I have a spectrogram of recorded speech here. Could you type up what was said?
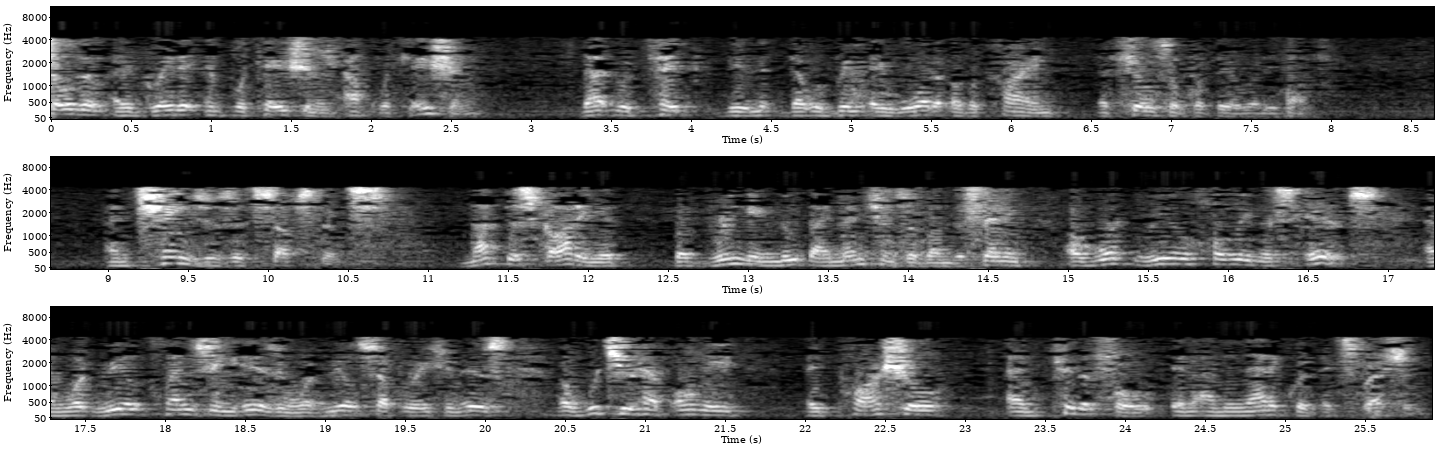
show them a greater implication and application, that would take the, that would bring a water of a kind that fills up what they already have, and changes its substance, not discarding it, but bringing new dimensions of understanding of what real holiness is, and what real cleansing is, and what real separation is, of which you have only a partial and pitiful and an inadequate expression.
